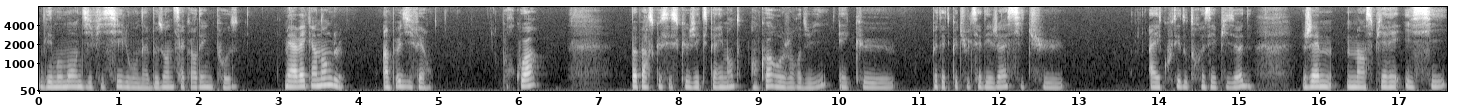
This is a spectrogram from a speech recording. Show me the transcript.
des moments difficiles où on a besoin de s'accorder une pause, mais avec un angle un peu différent. Pourquoi? Pas parce que c'est ce que j'expérimente encore aujourd'hui et que peut-être que tu le sais déjà si tu à écouter d'autres épisodes. J'aime m'inspirer ici,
